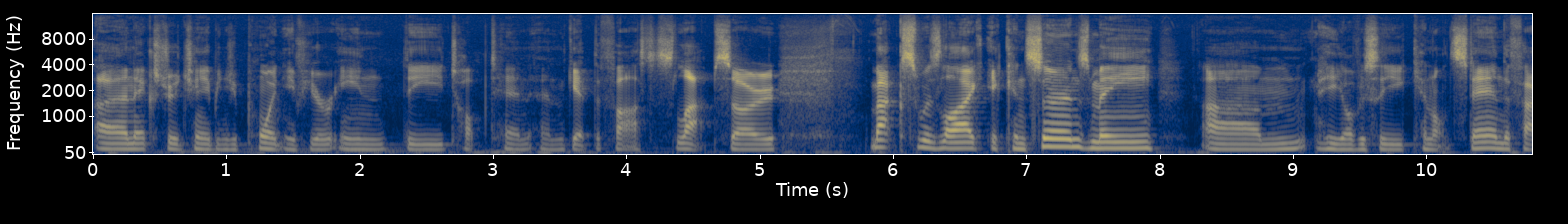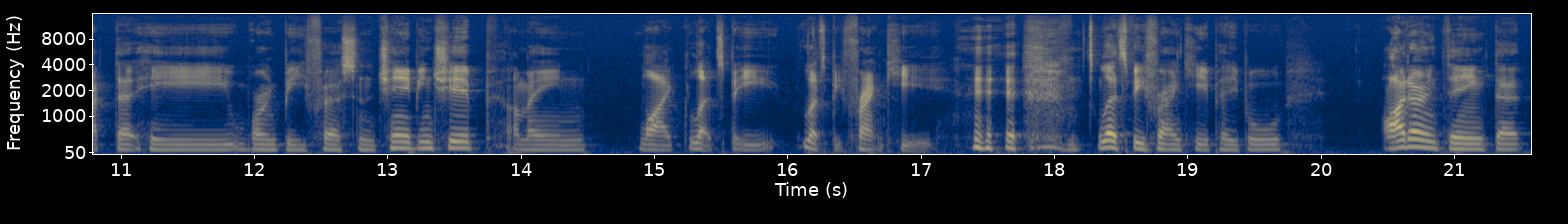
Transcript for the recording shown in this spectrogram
an extra championship point if you're in the top 10 and get the fastest lap. So Max was like, it concerns me. Um, he obviously cannot stand the fact that he won't be first in the championship. I mean, like, let's be let's be frank here. let's be frank here, people. I don't think that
